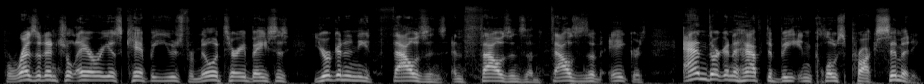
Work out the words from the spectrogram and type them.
for residential areas, can't be used for military bases. You're going to need thousands and thousands and thousands of acres, and they're going to have to be in close proximity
